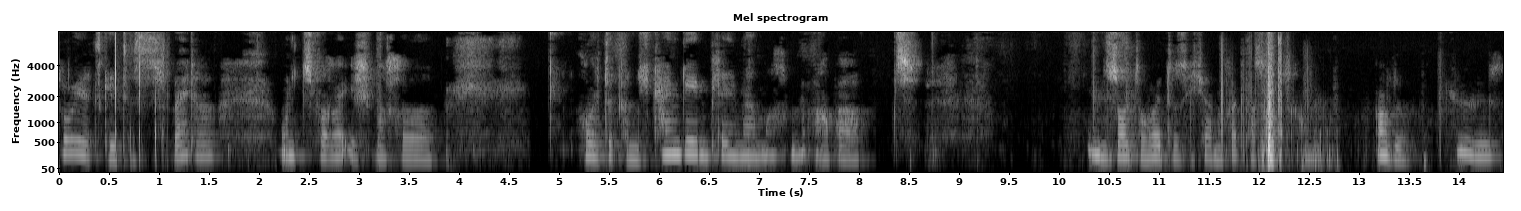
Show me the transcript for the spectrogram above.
So, jetzt geht es weiter. Und zwar, ich mache Heute kann ich kein Gameplay mehr machen, aber sollte heute sicher noch etwas rauskommen. Also, tschüss.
